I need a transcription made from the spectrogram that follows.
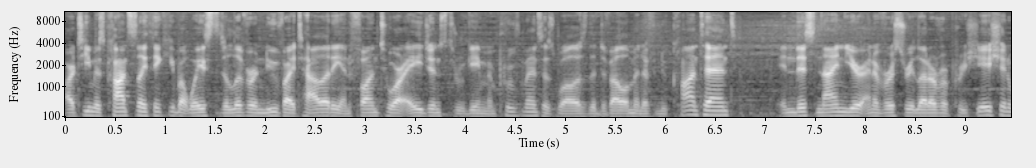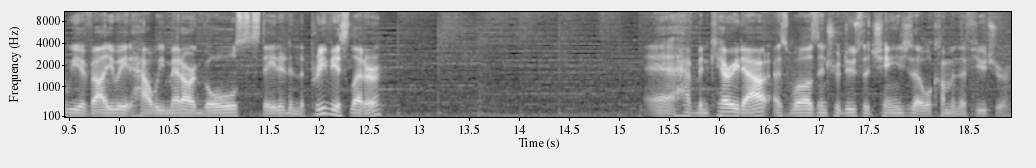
Our team is constantly thinking about ways to deliver new vitality and fun to our agents through game improvements as well as the development of new content. In this nine-year anniversary letter of appreciation, we evaluate how we met our goals stated in the previous letter uh, have been carried out as well as introduce the changes that will come in the future.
